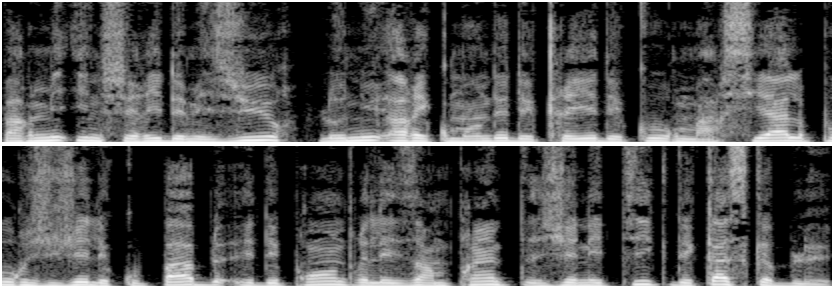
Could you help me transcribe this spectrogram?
Parmi une série de mesures, l'ONU a recommandé de créer des cours martiales pour juger les coupables et de prendre les empreintes génétiques des casques bleus.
